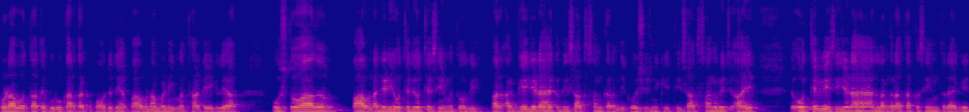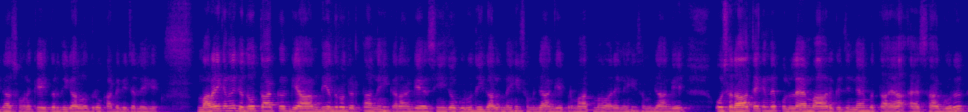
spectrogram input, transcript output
ਥੋੜਾ ਬਹੁਤਾ ਤੇ ਗੁਰੂ ਘਰ ਤੱਕ ਪਹੁੰਚਦੇ ਹਾਂ, ਭਾਵਨਾ ਬਣੀ, ਮੱਥਾ ਟੇਕ ਲਿਆ, ਉਸ ਤੋਂ ਬਾਅਦ ਭਾਵਨਾ ਜਿਹੜੀ ਉੱਥੇ ਦੇ ਉੱਥੇ ਸੀਮਿਤ ਹੋ ਗਈ। ਪਰ ਅੱਗੇ ਜਿਹੜਾ ਹੈ ਕਦੀ ਸਤਸੰਗ ਕਰਨ ਦੀ ਕੋਸ਼ਿਸ਼ ਨਹੀਂ ਕੀਤੀ, ਸਤਸੰਗ ਵਿੱਚ ਆਏ ਤੇ ਉੱਥੇ ਵੀ ਅਸੀਂ ਜਿਹੜਾ ਹੈ ਲੰਗਰਾਂ ਤੱਕ ਸੀਮਿਤ ਰਹਿ ਗਏ ਜਾਂ ਸੁਣ ਕੇ ਇੱਧਰ ਦੀ ਗੱਲ ਉੱਧਰੋਂ ਕੱਢ ਕੇ ਚਲੇ ਗਏ। ਮਹਾਰਾਜ ਕਹਿੰਦੇ ਜਦੋਂ ਤੱਕ ਗਿਆਨ ਦੀ ਅੰਦਰੋਂ ਦ੍ਰਿੜਤਾ ਨਹੀਂ ਕਰਾਂਗੇ, ਅਸੀਂ ਜੋ ਗੁਰੂ ਦੀ ਗੱਲ ਨਹੀਂ ਸਮਝਾਂਗੇ, ਪ੍ਰਮਾਤਮਾ ਬਾਰੇ ਨਹੀਂ ਸਮਝਾਂਗੇ, ਉਸ ਰਾਹ ਤੇ ਕਹਿੰਦੇ ਭੁੱਲੇ ਮਾਰਗ ਜਿਨ੍ਹਾਂ ਬਤਾਇਆ ਐਸਾ ਗੁਰ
